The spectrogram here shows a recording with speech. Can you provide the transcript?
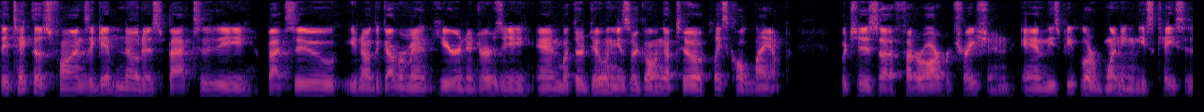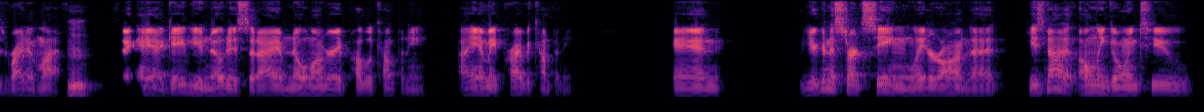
they take those fines, they give notice back to the back to you know the government here in New Jersey, and what they're doing is they're going up to a place called LAMP, which is a federal arbitration. And these people are winning these cases right and left. Mm. Saying, hey, I gave you notice that I am no longer a public company. I am a private company. And you're going to start seeing later on that he's not only going to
